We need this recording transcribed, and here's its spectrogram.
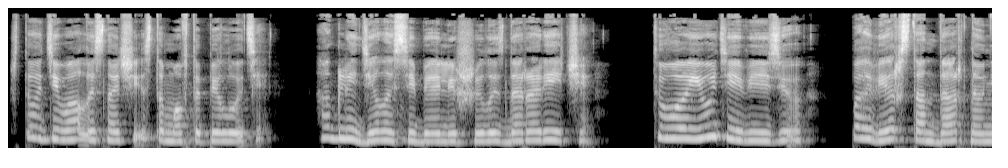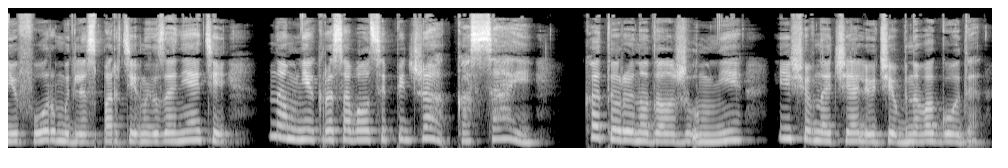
что одевалась на чистом автопилоте. Оглядела себя и лишилась дара речи. Твою дивизию! Поверх стандартной униформы для спортивных занятий на мне красовался пиджак Касаи, который он одолжил мне еще в начале учебного года.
